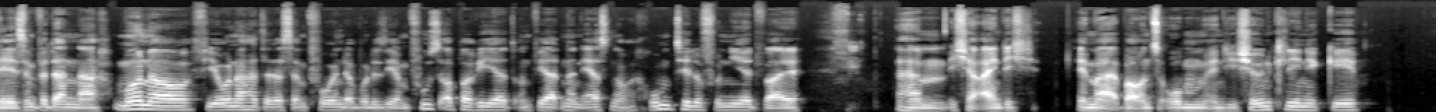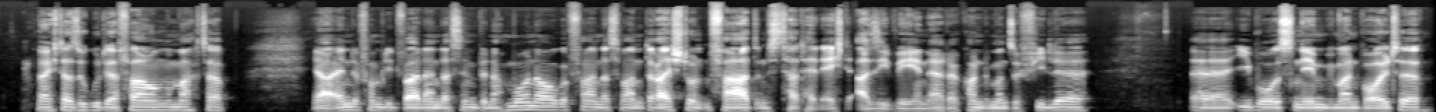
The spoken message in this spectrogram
Nee, sind wir dann nach Murnau. Fiona hatte das empfohlen, da wurde sie am Fuß operiert und wir hatten dann erst noch rumtelefoniert, weil ähm, ich ja eigentlich immer bei uns oben in die Schönklinik gehe, weil ich da so gute Erfahrungen gemacht habe. Ja, Ende vom Lied war dann, da sind wir nach Murnau gefahren. Das waren drei Stunden Fahrt und es tat halt echt assi weh. Ne? Da konnte man so viele äh, Ibos nehmen, wie man wollte.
